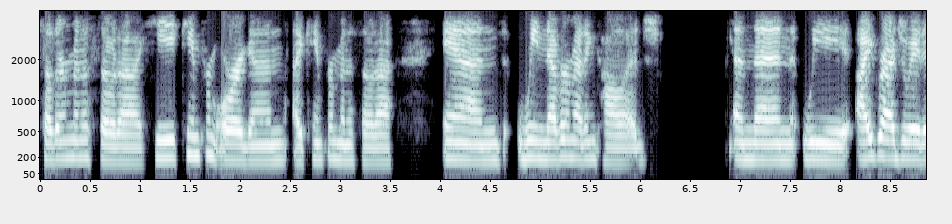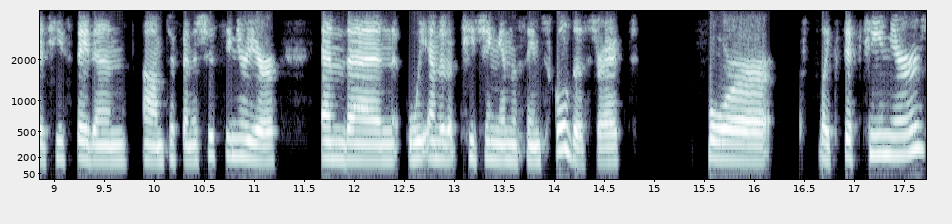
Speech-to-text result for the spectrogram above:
southern Minnesota. He came from Oregon, I came from Minnesota, and we never met in college and then we i graduated he stayed in um, to finish his senior year. And then we ended up teaching in the same school district for like 15 years.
